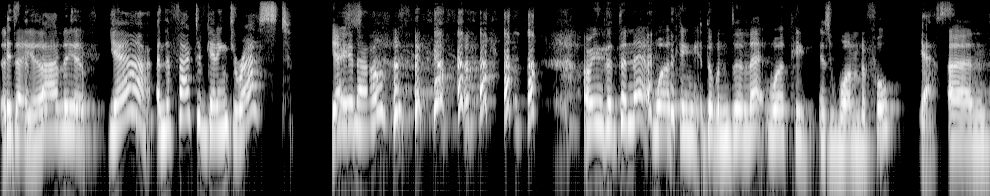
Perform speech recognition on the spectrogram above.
it's day early. Of, yeah, and the fact of getting dressed. Yes. You know. I mean, the, the networking, the, the networking is wonderful. Yes. And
